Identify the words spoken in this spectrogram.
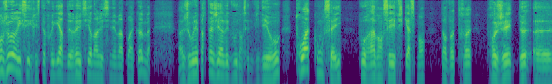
Bonjour, ici Christophe Rigard de réussir dans le cinéma.com. Euh, je voulais partager avec vous dans cette vidéo trois conseils pour avancer efficacement dans votre projet de, euh,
